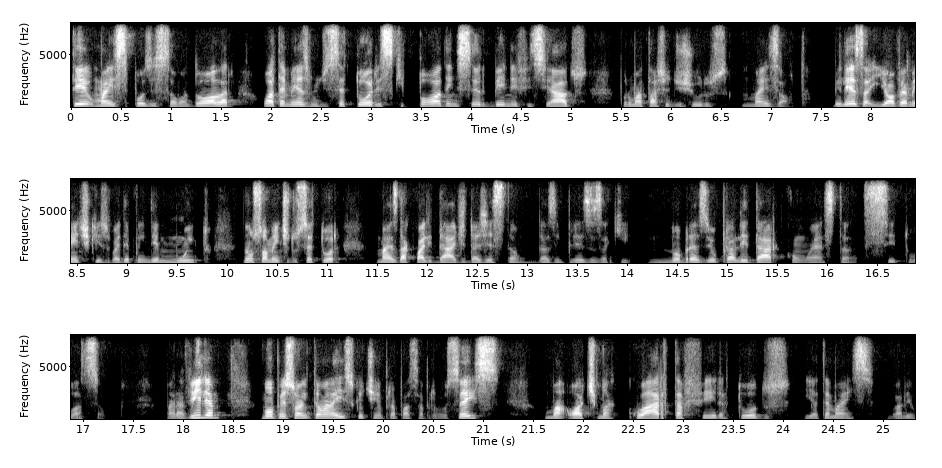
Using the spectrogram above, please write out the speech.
ter uma exposição a dólar, ou até mesmo de setores que podem ser beneficiados por uma taxa de juros mais alta. Beleza? E obviamente que isso vai depender muito, não somente do setor, mas da qualidade da gestão das empresas aqui no Brasil para lidar com esta situação. Maravilha? Bom, pessoal, então era isso que eu tinha para passar para vocês. Uma ótima quarta-feira a todos e até mais. Valeu.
